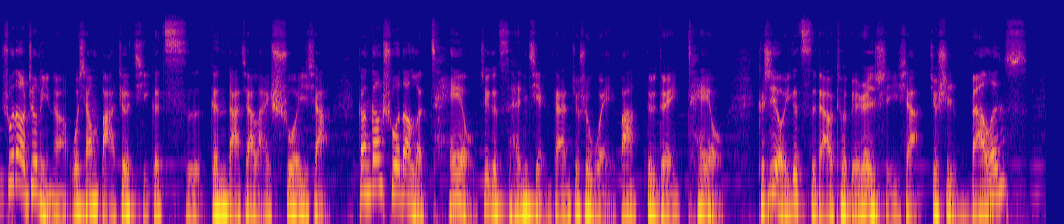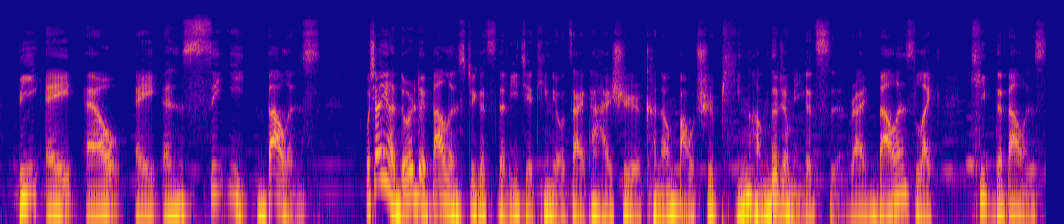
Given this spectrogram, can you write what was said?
说到这里呢，我想把这几个词跟大家来说一下。刚刚说到了 tail 这个词很简单，就是尾巴，对不对？tail。可是有一个词大家要特别认识一下，就是 balance，b a l a n c e，balance。我相信很多人对 balance 这个词的理解停留在它还是可能保持平衡的这么一个词，right？Balance like keep the balance,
